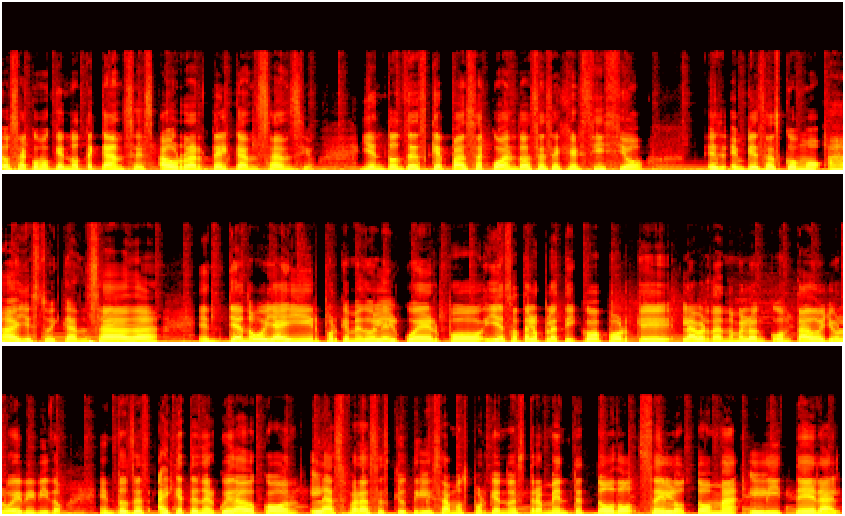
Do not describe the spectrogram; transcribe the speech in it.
o sea, como que no te canses, ahorrarte el cansancio. Y entonces, ¿qué pasa cuando haces ejercicio? empiezas como, ay, estoy cansada, ya no voy a ir porque me duele el cuerpo. Y eso te lo platico porque la verdad no me lo han contado, yo lo he vivido. Entonces hay que tener cuidado con las frases que utilizamos porque nuestra mente todo se lo toma literal.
